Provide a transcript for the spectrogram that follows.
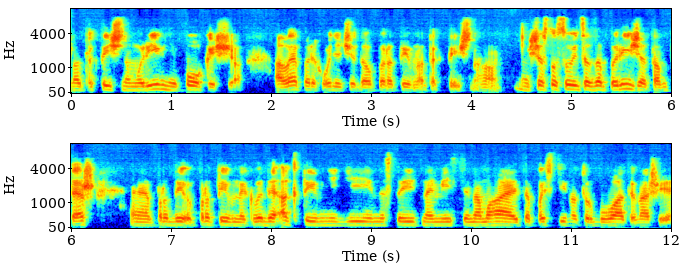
на тактичному рівні, поки що, але переходячи до оперативно-тактичного. Що стосується Запоріжжя, там теж е, противник веде активні дії, не стоїть на місці, намагається постійно турбувати наші,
